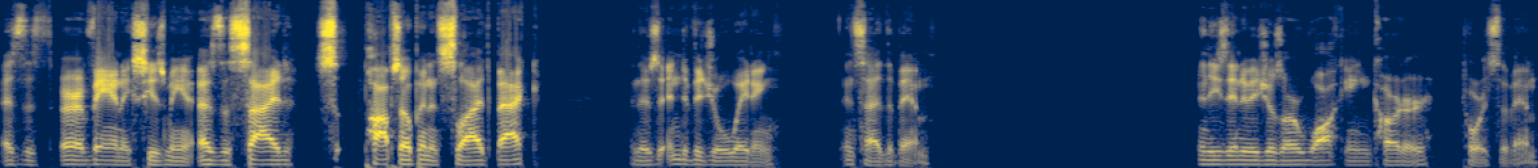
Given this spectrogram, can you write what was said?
As the or a van, excuse me, as the side s- pops open and slides back, and there's an individual waiting inside the van. And these individuals are walking Carter towards the van.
